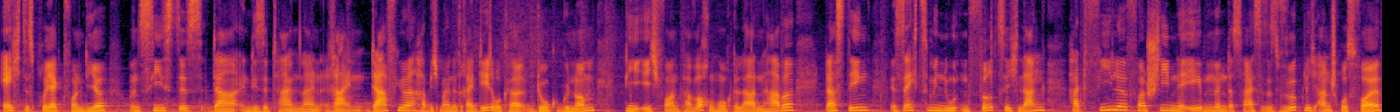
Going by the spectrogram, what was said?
echtes Projekt von dir und ziehst es da in diese Timeline rein. Dafür habe ich meine 3D-Drucker-Doku genommen, die ich vor ein paar Wochen hochgeladen habe. Das Ding ist 16 Minuten 40 lang, hat viele verschiedene Ebenen, das heißt, es ist wirklich anspruchsvoll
